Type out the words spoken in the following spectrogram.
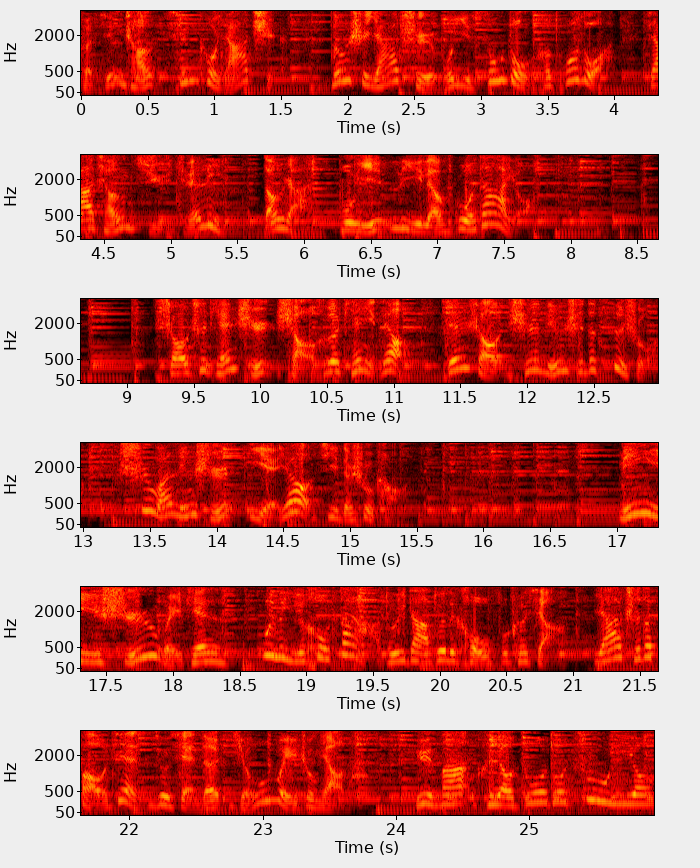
可经常轻叩牙齿，能使牙齿不易松动和脱落，加强咀嚼力。当然不宜力量过大哟。少吃甜食，少喝甜饮料，减少吃零食的次数。吃完零食也要记得漱口。民以食为天，为了以后大堆大堆的口福可享，牙齿的保健就显得尤为重要了。孕妈可要多多注意哦。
